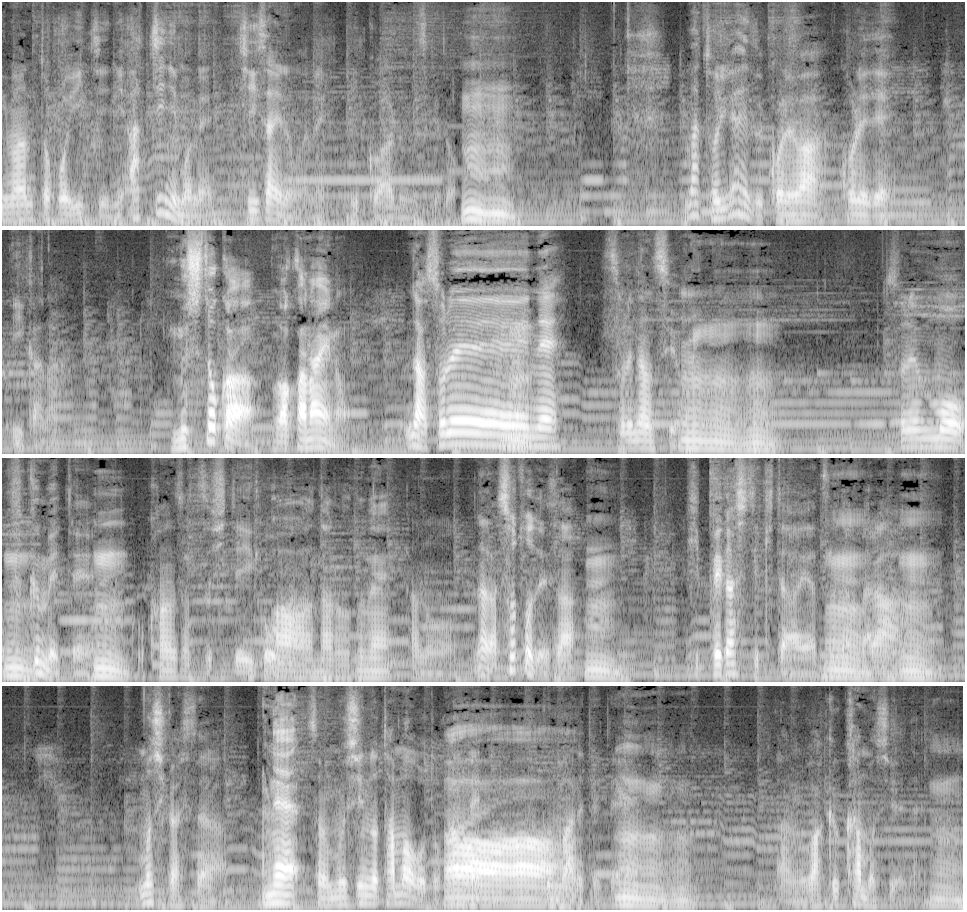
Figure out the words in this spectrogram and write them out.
今んとこ12あっちにもね小さいのがね1個あるんですけど。うんうん。まあとりあえずこれはこれでいいかな。虫とか湧かないの？だそれね、それなんですよ、うんうんそれも含めてうん。うん。こう観察していこうか。な、なるほどね。あのなんか外でさうん。ひっぺがしてきたやつだから、うん。もしかしたらうんね。その虫の卵とかね含まれててうんうんあの湧くかもしれない。うん。うん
